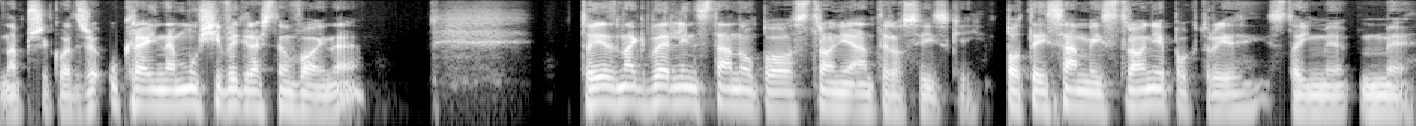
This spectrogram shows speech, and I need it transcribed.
na przykład, że Ukraina musi wygrać tę wojnę, to jednak Berlin stanął po stronie antyrosyjskiej, po tej samej stronie, po której stoimy my,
